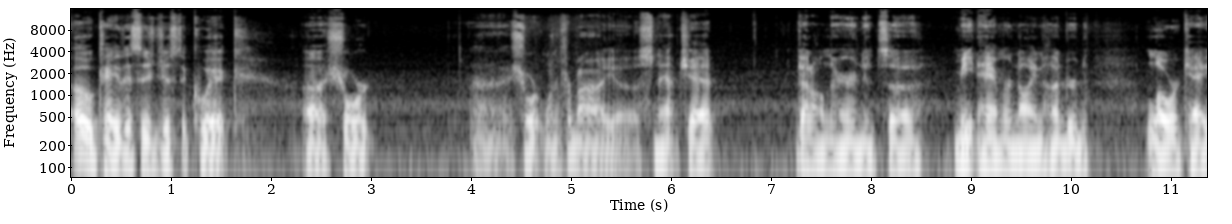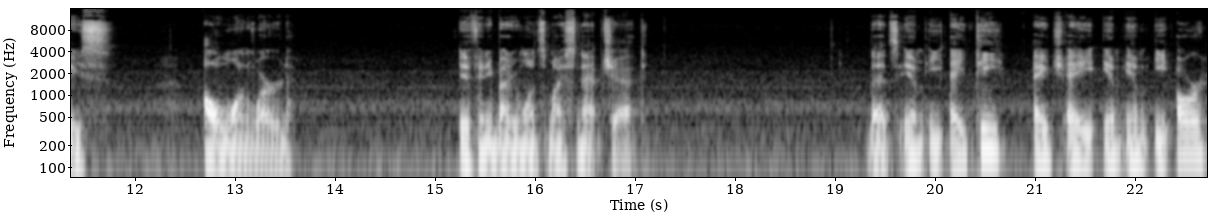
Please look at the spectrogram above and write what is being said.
Okay, this is just a quick, uh, short, uh, short one for my uh, Snapchat. Got on there and it's uh, Meat Hammer 900, lowercase, all one word. If anybody wants my Snapchat, that's M E A T H A M M E R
